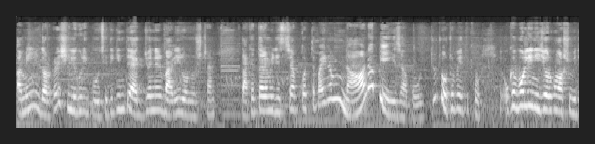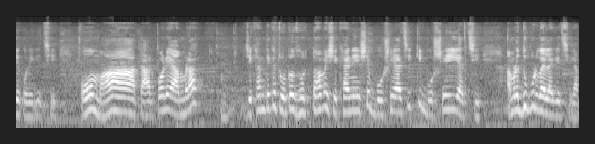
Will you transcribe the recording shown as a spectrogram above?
আমি দরকারে শিলিগুড়ি পৌঁছে দিই, কিন্তু একজনের বাড়ির অনুষ্ঠান। তাকে তো আর আমি ডিস্টার্ব করতে পারি না। না না, পেয়ে যাব। একটু টোটো পেতে ওকে বলি নিজে ওরকম অসুবিধে করে গেছি। ও মা, তারপরে আমরা যেখান থেকে টোটো ধরতে হবে সেখানে এসে বসে আছি কি? বসেই আছি। আমরা দুপুরবেলা গেছিলাম।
